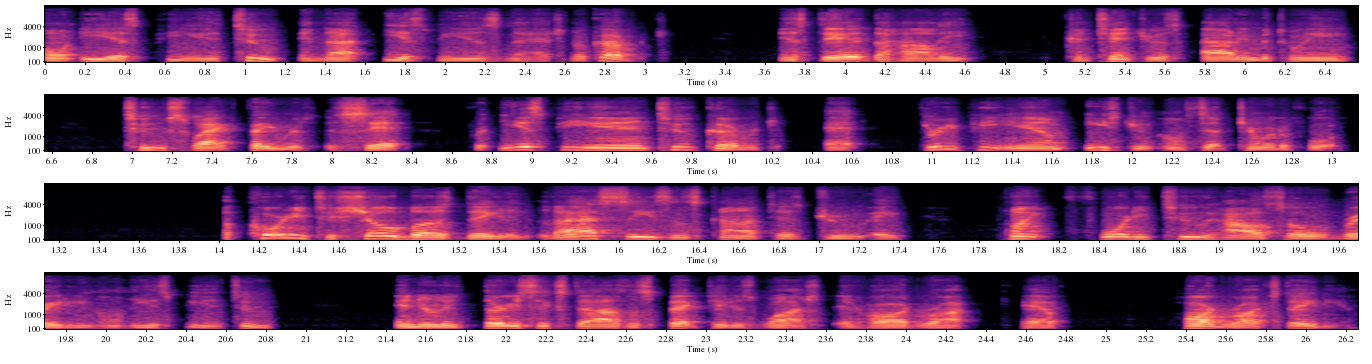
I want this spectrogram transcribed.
on ESPN2 and not ESPN's national coverage. Instead, the highly contentious outing between two SWAC favorites is set for ESPN2 coverage 3 p.m. Eastern on September the 4th. According to Showbuzz Daily, last season's contest drew a .42 household rating on ESPN2, and nearly 36,000 spectators watched at Hard Rock Hard Rock Stadium.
